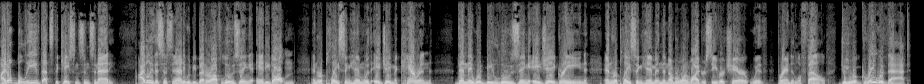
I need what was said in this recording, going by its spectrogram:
I don't believe that's the case in Cincinnati. I believe that Cincinnati would be better off losing Andy Dalton and replacing him with AJ McCarron than they would be losing AJ Green and replacing him in the number one wide receiver chair with Brandon LaFell. Do you agree with that?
